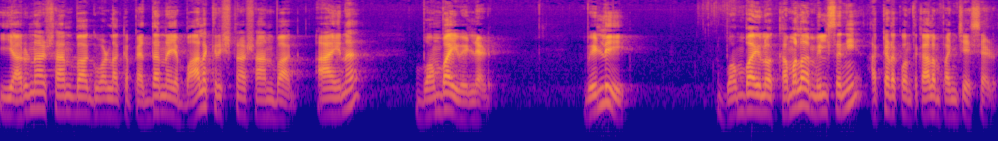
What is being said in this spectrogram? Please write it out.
ఈ అరుణా షాన్బాగ్ వాళ్ళ పెద్దన్నయ్య బాలకృష్ణ షాన్బాగ్ ఆయన బొంబాయి వెళ్ళాడు. వెళ్ళి బొంబాయిలో కమలా మిల్స్ అని అక్కడ కొంతకాలం పనిచేశాడు.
